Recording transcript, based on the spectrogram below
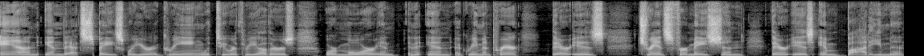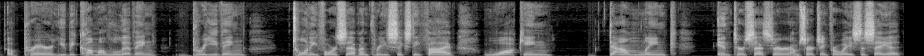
and in that space where you're agreeing with two or three others or more in, in, in agreement prayer, there is transformation, there is embodiment of prayer. You become a living, breathing, 24 7, 365, walking downlink intercessor. I'm searching for ways to say it.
